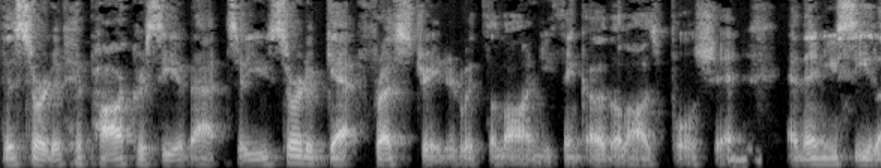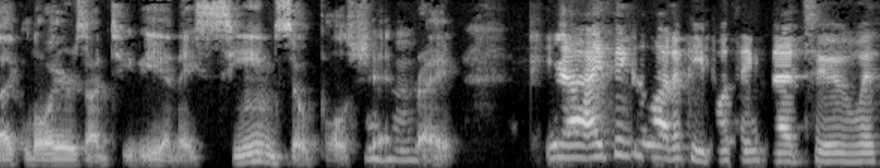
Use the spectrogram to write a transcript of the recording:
the sort of hypocrisy of that so you sort of get frustrated with the law and you think oh the law is bullshit Mm-hmm. and then you see like lawyers on tv and they seem so bullshit Mhm. right Yeah, I think a lot of people think that too, with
